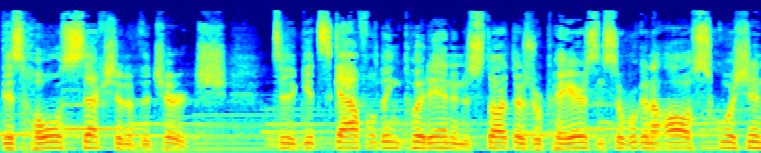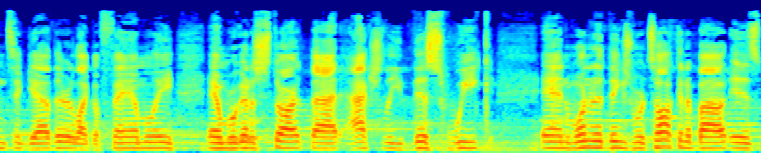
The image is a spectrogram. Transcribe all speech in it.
this whole section of the church to get scaffolding put in and to start those repairs. And so we're going to all squish in together like a family. And we're going to start that actually this week. And one of the things we're talking about is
